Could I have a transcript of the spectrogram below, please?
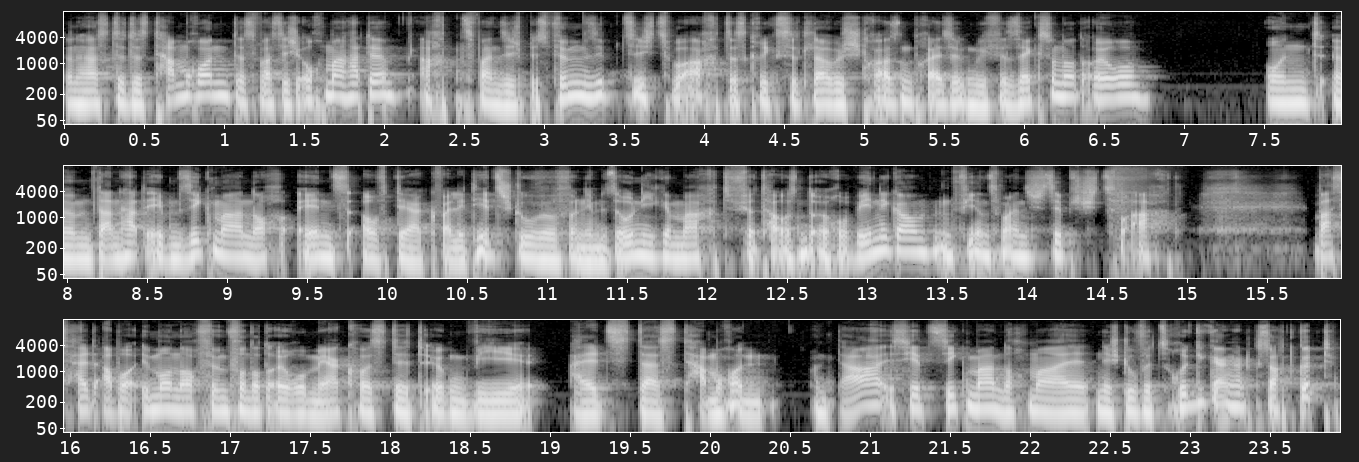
Dann hast du das Tamron, das was ich auch mal hatte, 28 bis 75 2.8, das kriegst du, glaube ich, Straßenpreis irgendwie für 600 Euro. Und ähm, dann hat eben Sigma noch eins auf der Qualitätsstufe von dem Sony gemacht für 1000 Euro weniger, ein 2470 2.8 was halt aber immer noch 500 Euro mehr kostet irgendwie als das Tamron. Und da ist jetzt Sigma nochmal eine Stufe zurückgegangen hat gesagt, gut,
